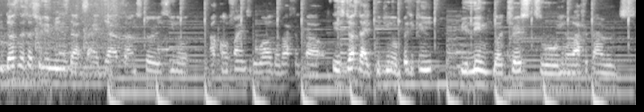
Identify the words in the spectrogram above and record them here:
it doesn't necessarily mean that ideas and stories, you know, are confined to the world of Africa. It's just like, could, you know, basically be linked or traced to, you know, African roots.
